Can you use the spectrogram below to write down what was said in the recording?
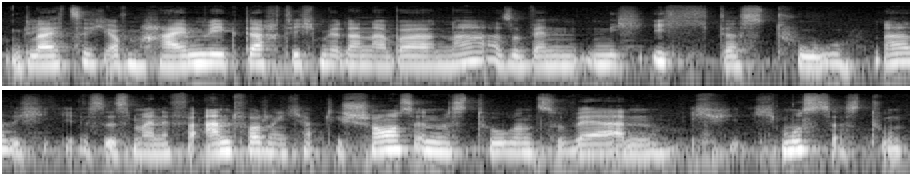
Und gleichzeitig auf dem Heimweg dachte ich mir dann aber, ne, also wenn nicht ich das tue, ne, ich, es ist meine Verantwortung, ich habe die Chance, Investorin zu werden, ich, ich muss das tun.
